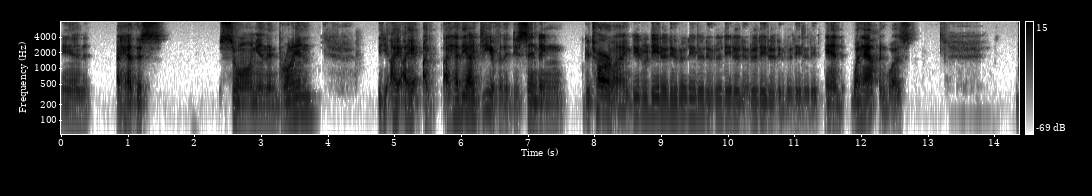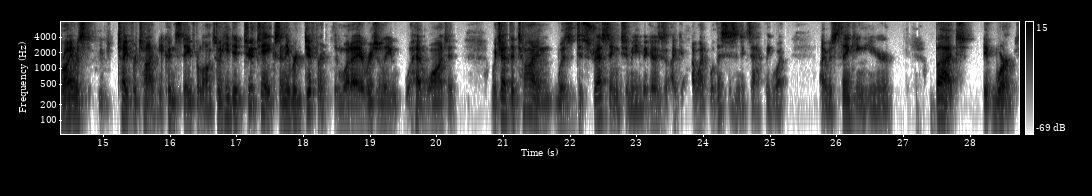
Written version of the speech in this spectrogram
and I had this song, and then Brian, he, I, I, I, had the idea for the descending guitar line, and what happened was Brian was tight for time; he couldn't stay for long, so he did two takes, and they were different than what I originally had wanted, which at the time was distressing to me because I, I went, well, this isn't exactly what I was thinking here, but it worked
